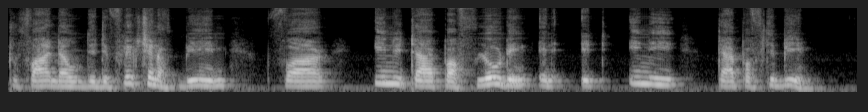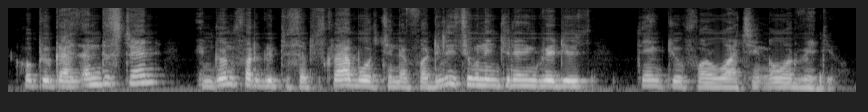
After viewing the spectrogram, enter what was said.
to find out the deflection of beam for any type of loading in it, any type of the beam. Hope you guys understand and don't forget to subscribe our channel for daily civil engineering videos. Thank you for watching our video.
